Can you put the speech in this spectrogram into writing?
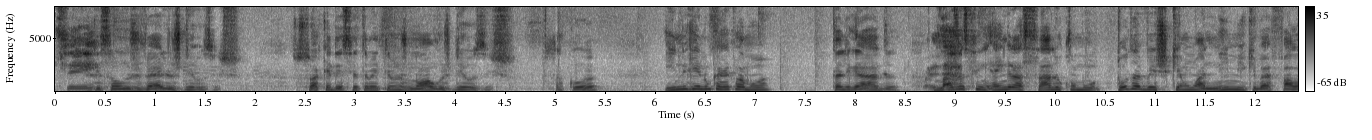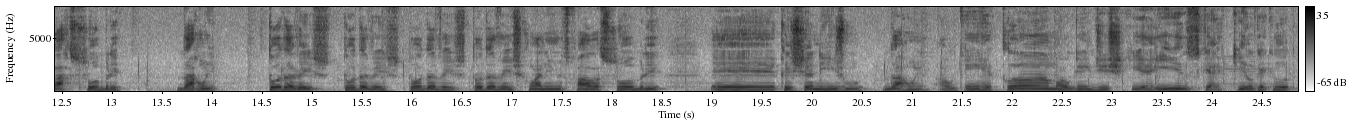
sim. Que são os velhos deuses. Só que a DC também tem os novos deuses, sacou? E ninguém nunca reclamou, tá ligado? Pois Mas é. assim, é engraçado como toda vez que é um anime que vai falar sobre, dá ruim. Toda vez, toda vez, toda vez, toda vez que um anime fala sobre é, cristianismo, dá ruim. Alguém reclama, alguém diz que é isso, que é aquilo, que é aquilo outro.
